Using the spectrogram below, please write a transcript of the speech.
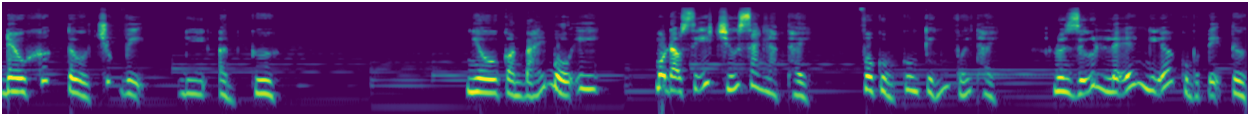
đều khước từ chức vị đi ẩn cư. Nghiêu còn bái bổ y, một đạo sĩ chiếu sanh làm thầy, vô cùng cung kính với thầy, luôn giữ lễ nghĩa của một đệ tử,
